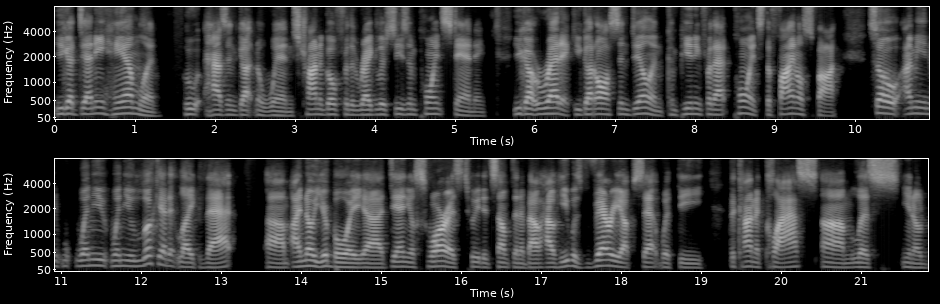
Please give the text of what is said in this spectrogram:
You got Denny Hamlin, who hasn't gotten a win. He's trying to go for the regular season point standing. You got Reddick, you got Austin Dillon competing for that points, the final spot. So I mean, when you when you look at it like that, um, I know your boy uh, Daniel Suarez tweeted something about how he was very upset with the the kind of class um, lists, you know,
